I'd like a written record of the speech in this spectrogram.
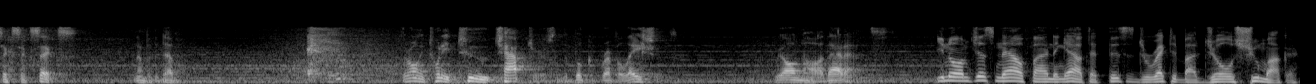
666, number the devil. There are only 22 chapters in the book of Revelations. We all know how that ends. You know, I'm just now finding out that this is directed by Joel Schumacher.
